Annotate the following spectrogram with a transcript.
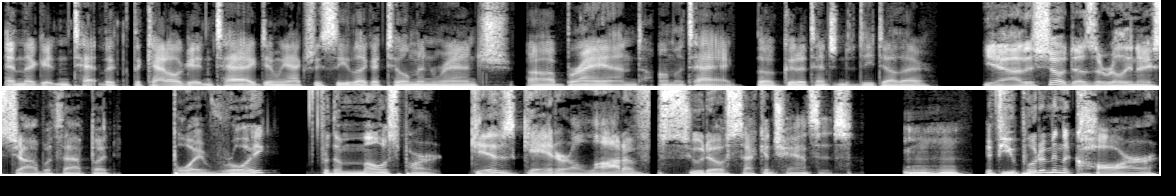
and they're getting ta- the, the cattle are getting tagged, and we actually see like a Tillman Ranch uh, brand on the tag. So good attention to detail there. Yeah, this show does a really nice job with that. But boy, Roy, for the most part, gives Gator a lot of pseudo second chances. Mm-hmm. if you put him in the car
